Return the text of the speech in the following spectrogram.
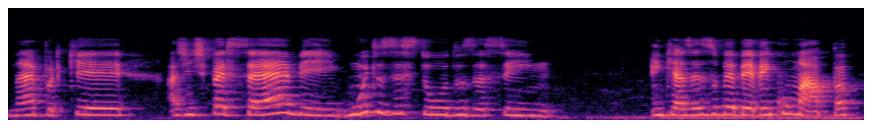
né? Porque a gente percebe muitos estudos assim em que às vezes o bebê vem com mapa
